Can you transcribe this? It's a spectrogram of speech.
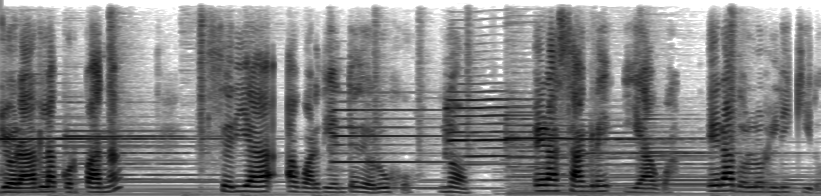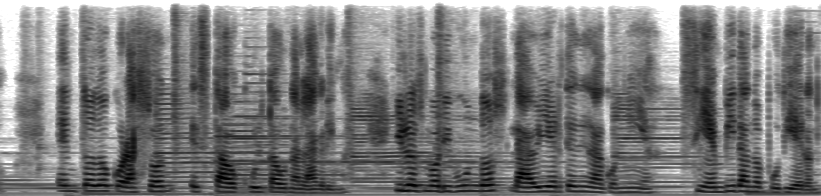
Llorar la corpana sería aguardiente de orujo. No, era sangre y agua, era dolor líquido. En todo corazón está oculta una lágrima y los moribundos la abierten en agonía, si en vida no pudieron.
